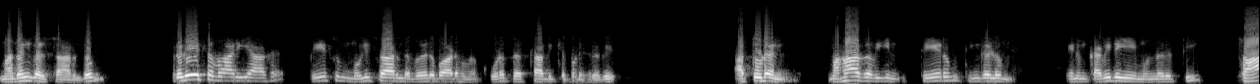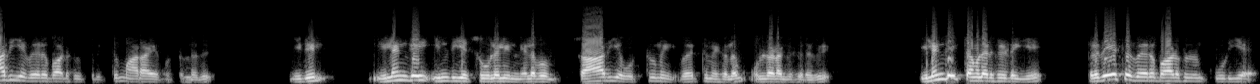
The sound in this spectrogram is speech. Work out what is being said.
மதங்கள் சார்ந்தும் பிரதேச வாரியாக பேசும் மொழி சார்ந்த வேறுபாடுகளும் கூட பிரஸ்தாபிக்கப்படுகிறது. அத்துடன் மகாகவியின் தேரும் திங்களும் எனும் கவிதையை முன்னிறுத்தி சாதிய வேறுபாடுகள் குறித்தும் ஆராயப்பட்டுள்ளது. இதில் இலங்கை இந்திய சூழலில் நிலவும் சாதிய ஒற்றுமை வேற்றுமைகளும் உள்ளடங்குகிறது. இலங்கை தமிழர்களிடையே பிரதேச வேறுபாடுகளுடன் கூடிய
